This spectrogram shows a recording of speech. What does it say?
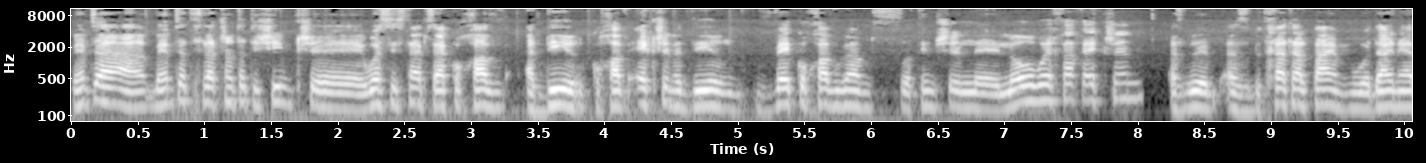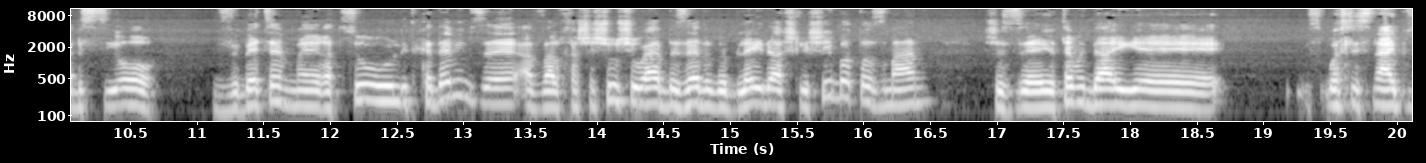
באמצע, באמצע תחילת שנות התשעים כשווסלי סנייפס היה כוכב אדיר, כוכב אקשן אדיר וכוכב גם סרטים של אה, לא בהכרח אקשן, אז, אז בתחילת האלפיים הוא עדיין היה בשיאו ובעצם רצו להתקדם עם זה, אבל חששו שהוא היה בזה ובבלייד השלישי באותו זמן, שזה יותר מדי וסלי סנייפס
